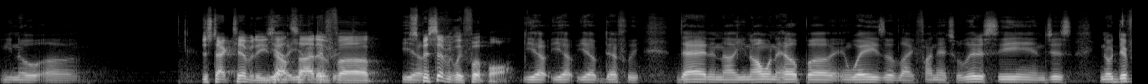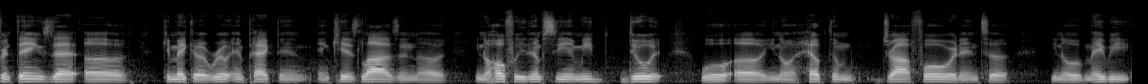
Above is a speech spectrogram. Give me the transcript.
you know uh, Just activities Yeah, yeah, outside of Yeah. specifically football. Yep, yep, yep, definitely. That and uh, you know, I want to help uh, in ways of like financial literacy and just you know different things that uh, can make a real impact in, in kids' lives. And uh, you know, hopefully, them seeing me do it will uh, you know help them drive forward into you know maybe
